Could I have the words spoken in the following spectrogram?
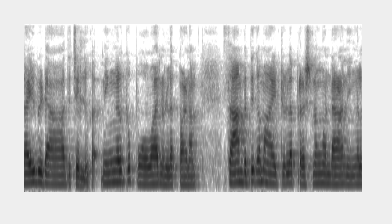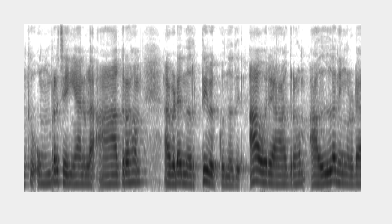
കൈവിടാതെ ചെല്ലുക. നിങ്ങൾക്ക് പോവാനുള്ള പണം സാമ്പത്തികമായിട്ടുള്ള പ്രശ്നം കൊണ്ടാണ് നിങ്ങൾക്ക് ഉംറ ചെയ്യാനുള്ള ആഗ്രഹം അവിടെ നിർത്തിവെക്കുന്നത്. ആ ഒരു ആഗ്രഹം അല്ല നിങ്ങളുടെ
